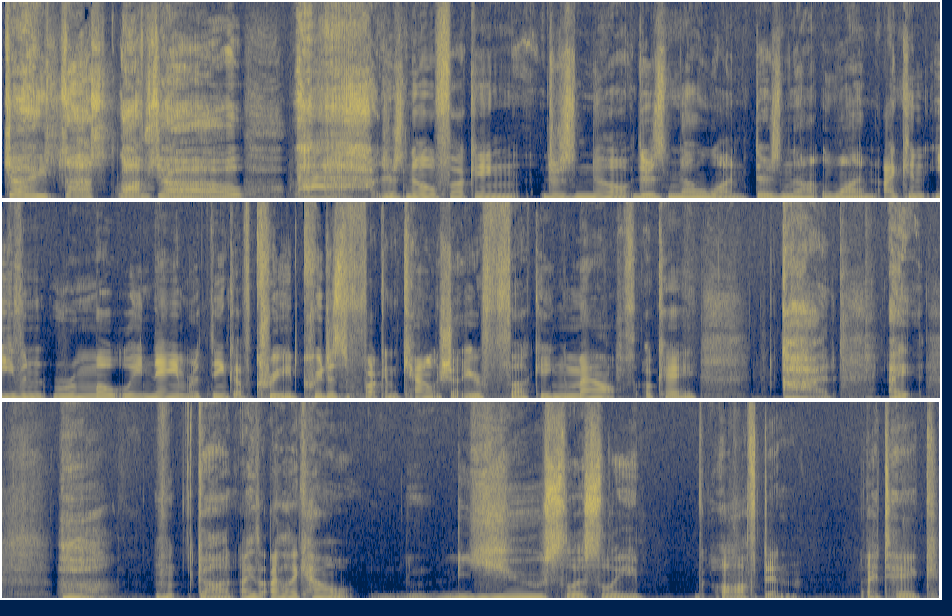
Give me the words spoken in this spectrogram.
jesus loves you. Ah, there's no fucking there's no there's no one. There's not one i can even remotely name or think of. Creed creed doesn't fucking count. Shut your fucking mouth okay god i oh, god I, I like how uselessly often I take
